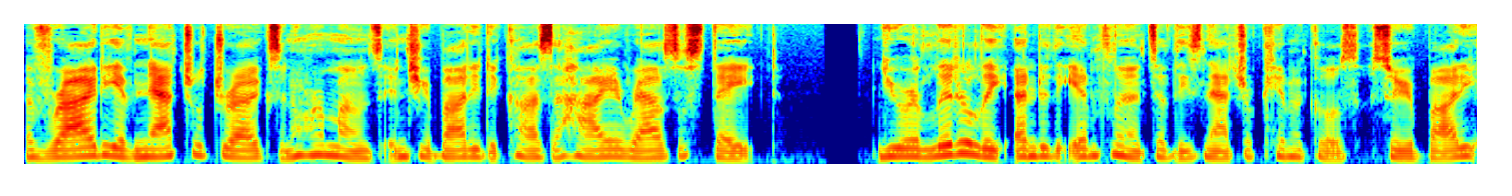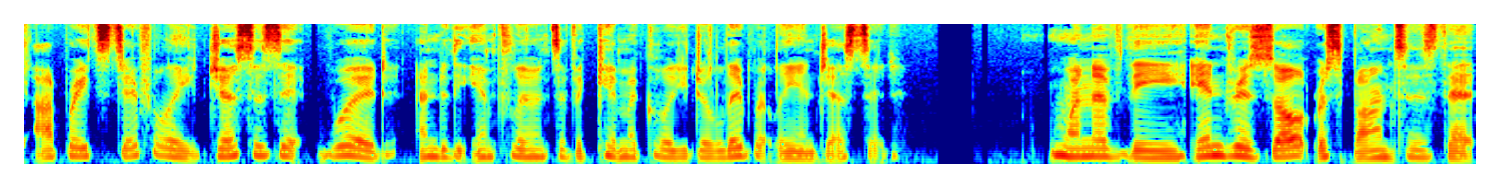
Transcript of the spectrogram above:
a variety of natural drugs and hormones into your body to cause a high arousal state. You are literally under the influence of these natural chemicals, so your body operates differently, just as it would under the influence of a chemical you deliberately ingested. One of the end result responses that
